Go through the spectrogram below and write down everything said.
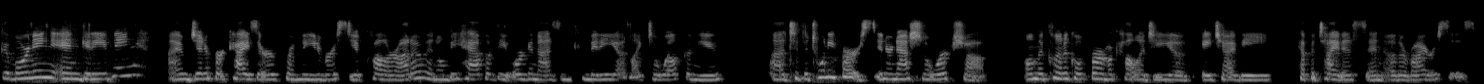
Good morning and good evening. I'm Jennifer Kiser from the University of Colorado, and on behalf of the organizing committee, I'd like to welcome you uh, to the 21st International Workshop on the clinical pharmacology of HIV, hepatitis, and other viruses,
